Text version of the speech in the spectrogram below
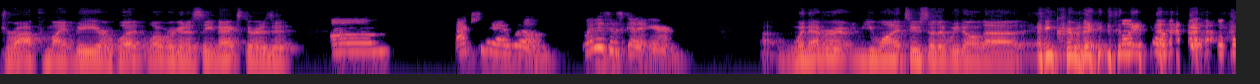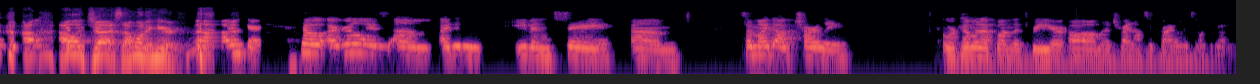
drop might be or what what we're going to see next or is it um actually i will when is this going to air uh, whenever you want it to so that we don't uh, incriminate I'll, I'll, adjust i want to hear no, i don't care so i realized um, i didn't even say um, so my dog Charlie, we're coming up on the three year. Oh, I'm gonna try not to cry when I talk about it.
